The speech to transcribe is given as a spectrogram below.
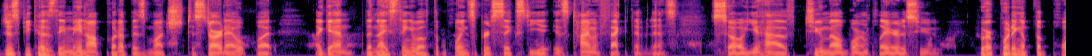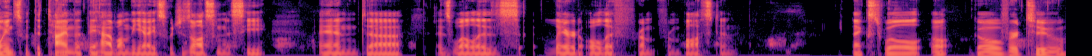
just because they may not put up as much to start out. But again, the nice thing about the points per 60 is time effectiveness. So you have two Melbourne players who, who are putting up the points with the time that they have on the ice, which is awesome to see. And uh, as well as Laird Olaf from, from Boston. Next, we'll oh, go over to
